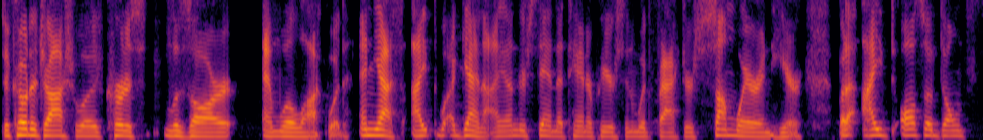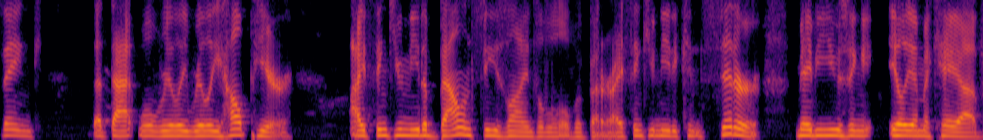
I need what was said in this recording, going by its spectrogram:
Dakota Joshua, Curtis Lazar, and Will Lockwood. And yes, I again I understand that Tanner Pearson would factor somewhere in here, but I also don't think that that will really really help here. I think you need to balance these lines a little bit better. I think you need to consider maybe using Ilya Mikheyev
